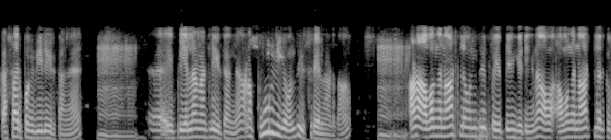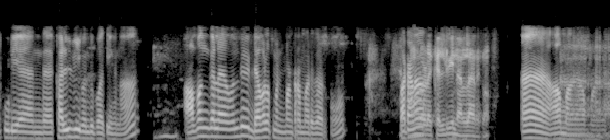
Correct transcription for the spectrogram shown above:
கசார் பகுதியிலயும் இருக்காங்க. இப்படி எல்லா நாட்டிலயும் இருக்காங்க. ஆனா பூர்வீகம் வந்து இஸ்ரேல் நாடு தான். ஆனா அவங்க நாட்டுல வந்து இப்ப எப்படின்னு கேட்டீங்கன்னா அவ- அவங்க நாட்டுல இருக்கக்கூடிய அந்த கல்வி வந்து பாத்தீங்கன்னா. அவங்கள வந்து டெவலப்மெண்ட் பண்ற மாதிரி தான் இருக்கும். பட் ஆனா கல்வி நல்லா இருக்கும். ஆஹ் ஆமாங்க ஆ, ஆமாங்க ஆ.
